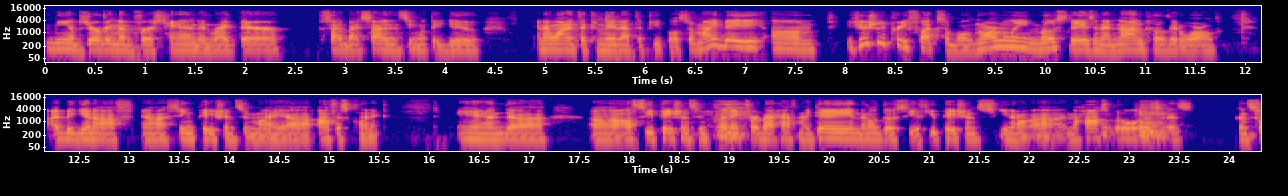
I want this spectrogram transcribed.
me observing them firsthand and right there side by side and seeing what they do. And I wanted to convey that to people. So my day um, is usually pretty flexible. Normally, most days in a non-COVID world, I begin off uh, seeing patients in my uh, office clinic, and uh, uh, I'll see patients in clinic for about half my day, and then I'll go see a few patients, you know, uh, in the hospital as, as cons-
